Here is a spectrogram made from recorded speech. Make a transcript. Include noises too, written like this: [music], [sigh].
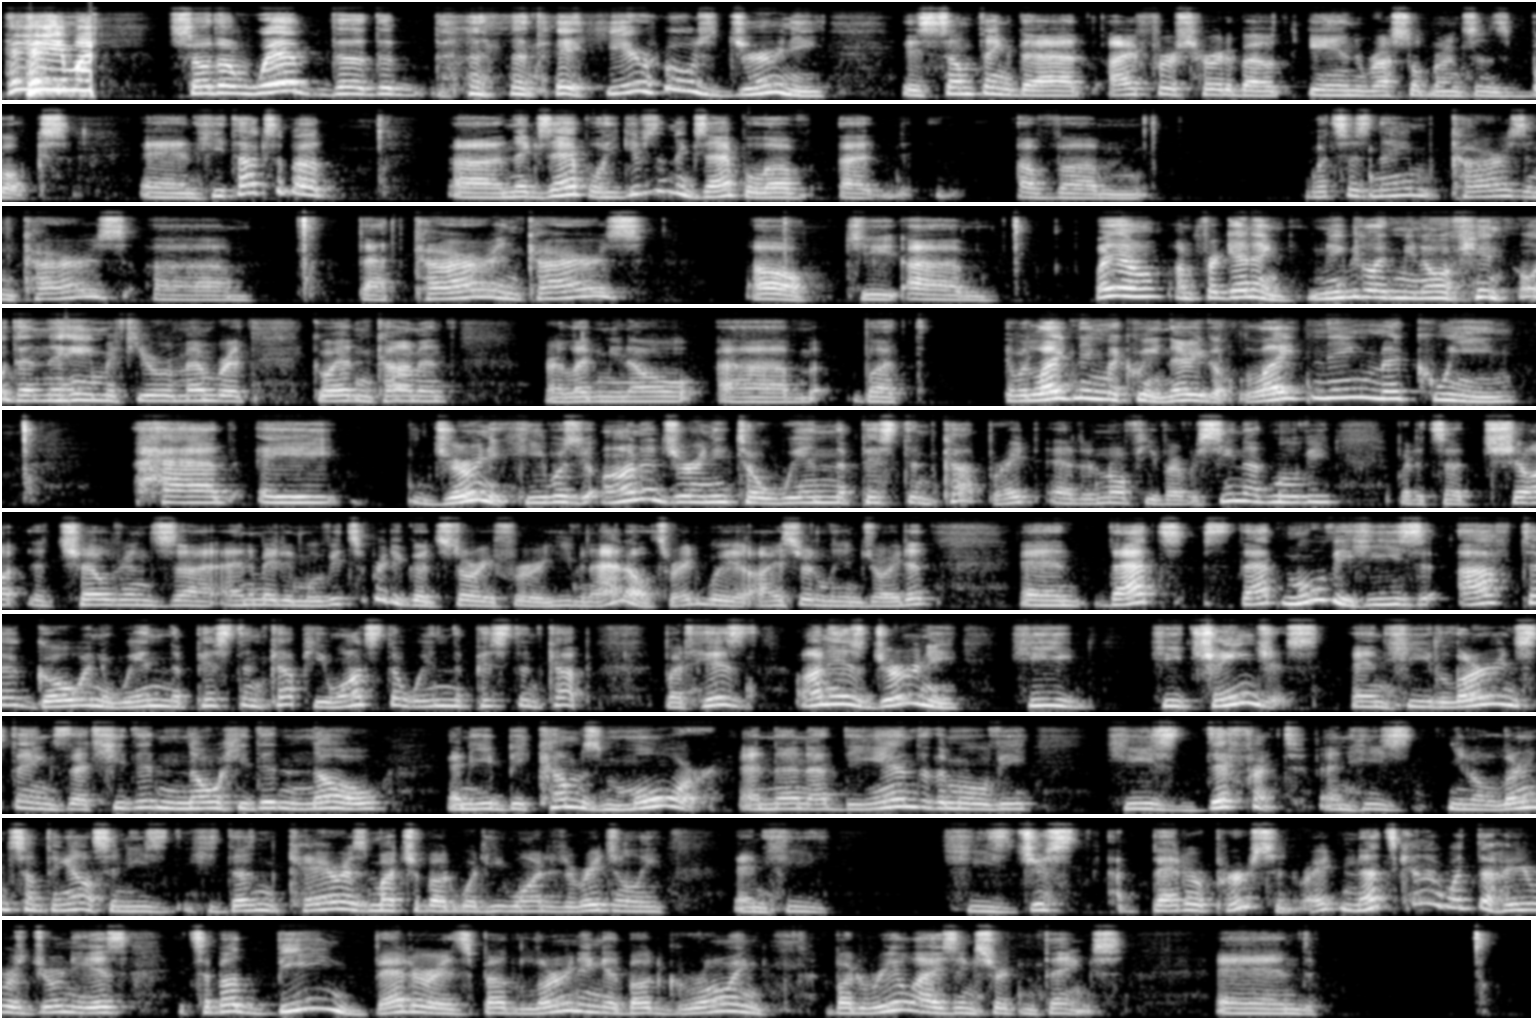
Hey my so the web the the [laughs] the hero's journey is something that I first heard about in Russell Brunson's books and he talks about uh, an example he gives an example of uh, of um what's his name? Cars and cars? Um that car and cars? Oh gee um well you know I'm forgetting. Maybe let me know if you [laughs] know the name if you remember it. Go ahead and comment or let me know. Um but it was Lightning McQueen. There you go. Lightning McQueen had a journey. He was on a journey to win the Piston Cup right? I don't know if you've ever seen that movie but it's a, ch a children's uh, animated movie. It's a pretty good story for even adults right? We I certainly enjoyed it. And that's that movie he's off to go and win the Piston Cup. He wants to win the Piston Cup but his on his journey he he changes and he learns things that he didn't know he didn't know and he becomes more. And then at the end of the movie he's different and he's you know learned something else and he's he doesn't care as much about what he wanted originally and he he's just a better person right? And that's kind of what the hero's journey is. It's about being better. It's about learning about growing about realizing certain things. And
